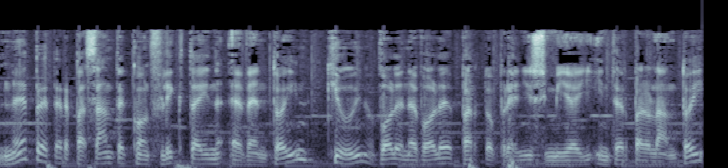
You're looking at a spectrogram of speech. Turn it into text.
ne preterpassante conflicta in eventoin, kiujn vole nevole partoprenis miei interparlantoi,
